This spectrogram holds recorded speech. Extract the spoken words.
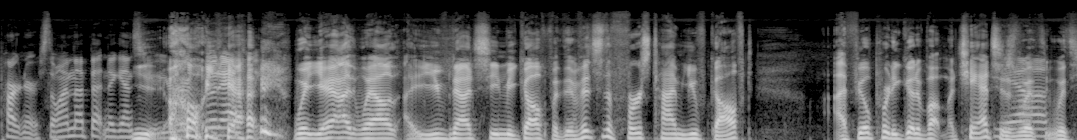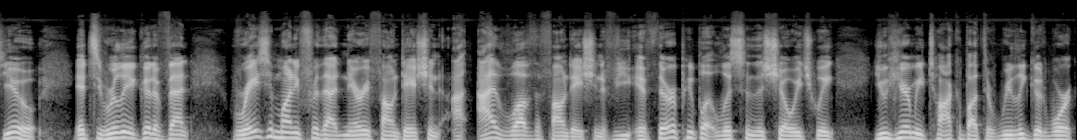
partner, so I'm not betting against you. You're a oh yeah, athlete. well yeah. Well, you've not seen me golf, but if it's the first time you've golfed, I feel pretty good about my chances Yeah. with with you. It's really a good event. Raising money for that NARI Foundation. I, I love the foundation. If you if there are people that listen to the show each week, you hear me talk about the really good work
